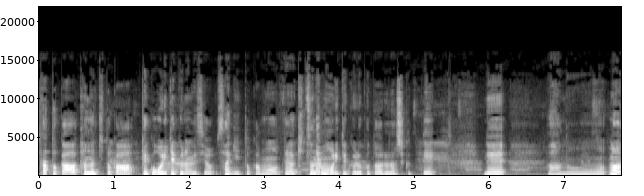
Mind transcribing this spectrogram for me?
鹿とかタヌキとか結構降りてくるんですよ。サギとかも。だからキツネも降りてくることあるらしくって。で、あのー、まあ、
